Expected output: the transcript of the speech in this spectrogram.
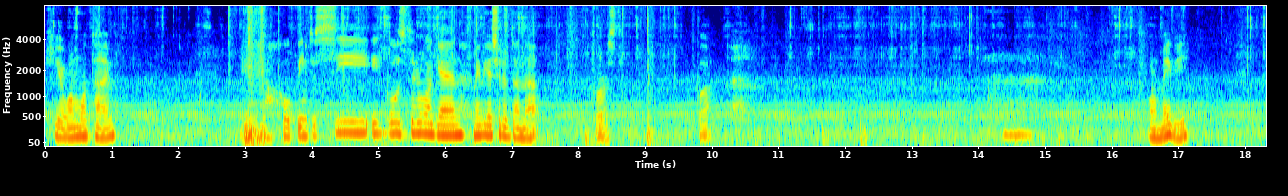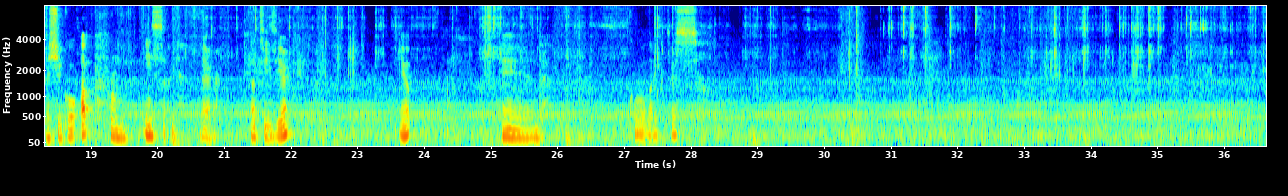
here one more time hoping to see it goes through again. Maybe I should have done that first. But or maybe I should go up from inside. There. That's easier. Yep. And go like this.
